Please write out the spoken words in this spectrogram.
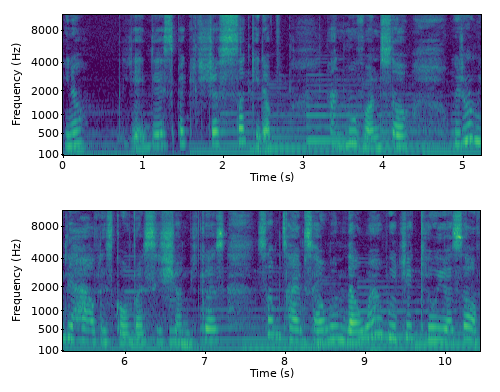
You know, they, they expect you to just suck it up and move on. So we don't really have this conversation because sometimes I wonder why would you kill yourself?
